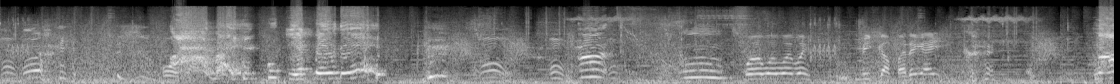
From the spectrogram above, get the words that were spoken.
อืมเอ้ยโอ้ยไม่กูเกลียดเบลนี้อืมอืม อืมอืมเว้ยเว้ยเว้ยเว้ยมีกลับมาได้ไงเงา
